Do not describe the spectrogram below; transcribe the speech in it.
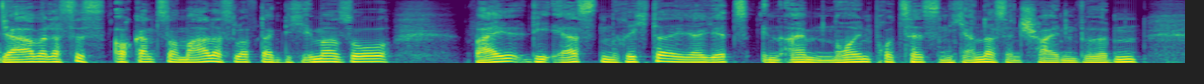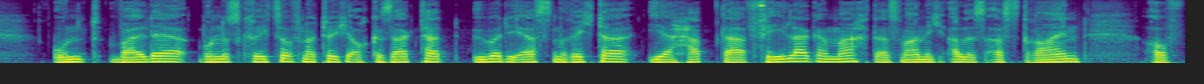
Ja, aber das ist auch ganz normal. Das läuft eigentlich immer so weil die ersten Richter ja jetzt in einem neuen Prozess nicht anders entscheiden würden. Und weil der Bundesgerichtshof natürlich auch gesagt hat, über die ersten Richter, ihr habt da Fehler gemacht, das war nicht alles astrein. Auf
